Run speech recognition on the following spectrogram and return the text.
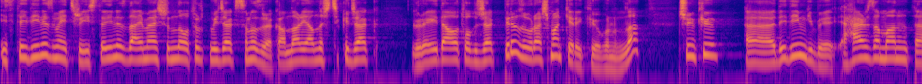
istediğiniz metriği istediğiniz dimension'da oturtmayacaksınız. Rakamlar yanlış çıkacak. Grayed out olacak. Biraz uğraşmak gerekiyor bununla. Çünkü e, dediğim gibi her zaman e,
